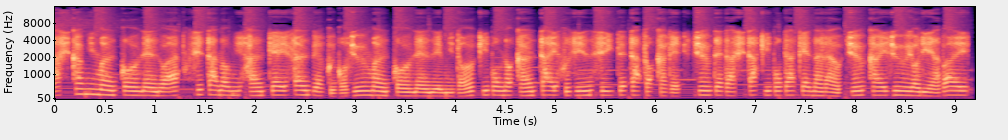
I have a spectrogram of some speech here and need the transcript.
確か2万光年ワープしたのに半径350万光年へに同規模の艦隊夫人敷いてたとか劇中で出した規模だけなら宇宙怪獣よりやばい。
